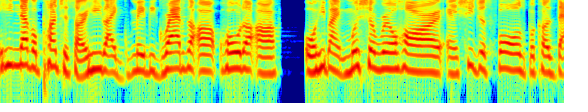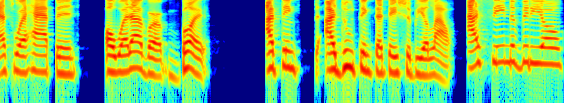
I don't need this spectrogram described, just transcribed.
he never punches her. He like maybe grabs her up, hold her up, or he might mush her real hard, and she just falls because that's what happened or whatever. But I think I do think that they should be allowed. I seen the video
